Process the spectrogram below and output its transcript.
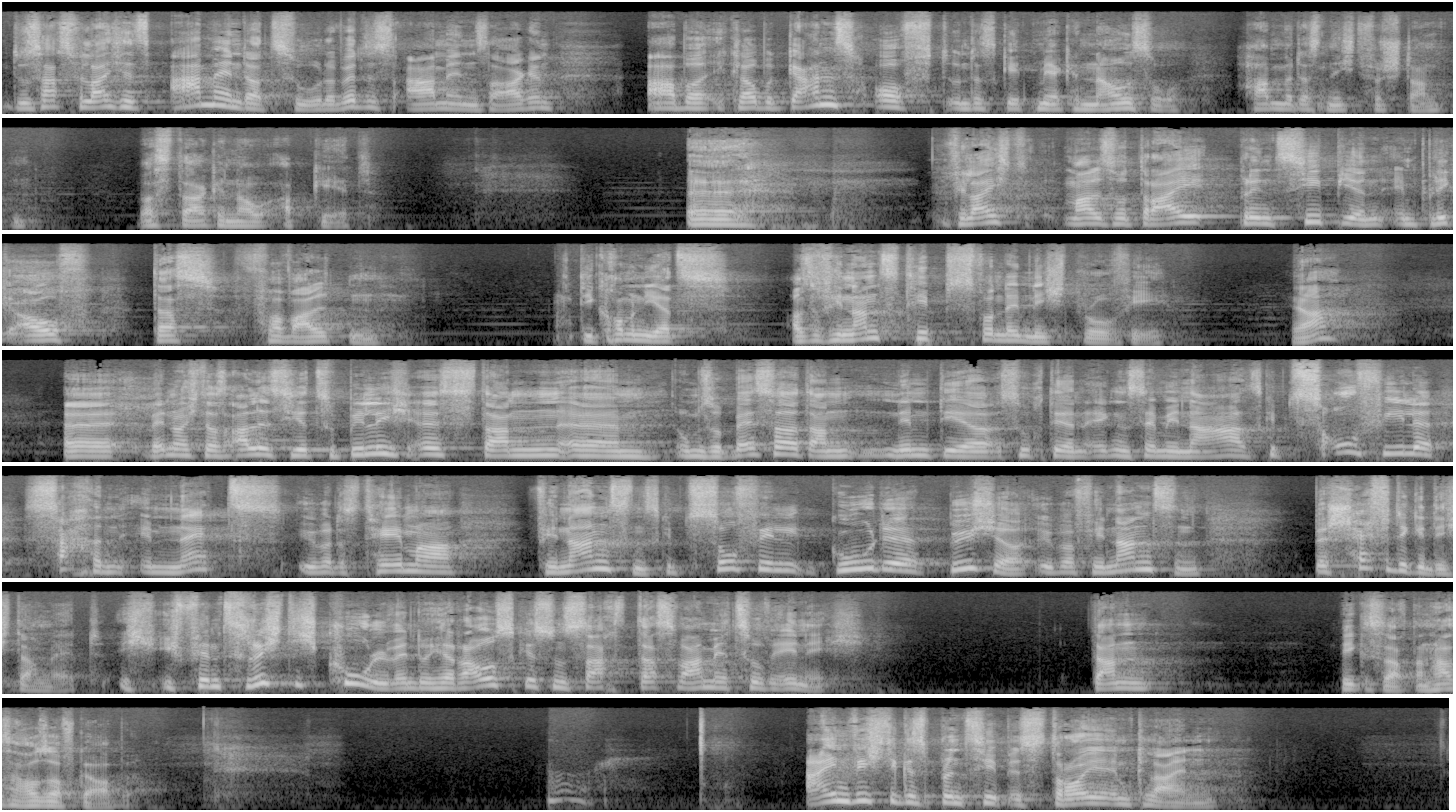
Du sagst vielleicht jetzt Amen dazu oder würdest Amen sagen, aber ich glaube ganz oft, und das geht mir genauso, haben wir das nicht verstanden, was da genau abgeht. Äh, vielleicht mal so drei Prinzipien im Blick auf das Verwalten. Die kommen jetzt, also Finanztipps von dem Nichtprofi. Ja? Äh, wenn euch das alles hier zu billig ist, dann äh, umso besser, dann nehmt ihr, sucht ihr ein irgendein Seminar. Es gibt so viele Sachen im Netz über das Thema Finanzen. Es gibt so viele gute Bücher über Finanzen. Beschäftige dich damit. Ich, ich finde es richtig cool, wenn du hier rausgehst und sagst, das war mir zu wenig. Dann, wie gesagt, dann hast du Hausaufgabe. Ein wichtiges Prinzip ist Treue im Kleinen.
